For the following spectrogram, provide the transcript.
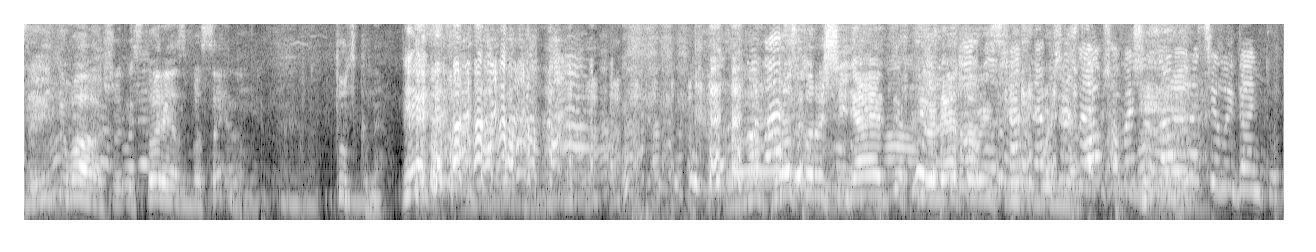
Зверніть увагу, що історія з басейном тускне. Вона просто розчиняється в фіолетовий світ. Щоб ми ще завтра цілий день тут.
